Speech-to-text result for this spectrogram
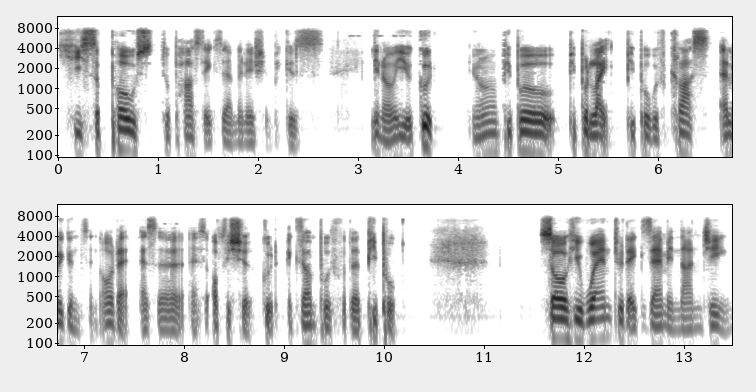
he's supposed to pass the examination because, you know, you're good. You know, people people like people with class, elegance, and all that as a as official good example for the people. So he went to the exam in Nanjing,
